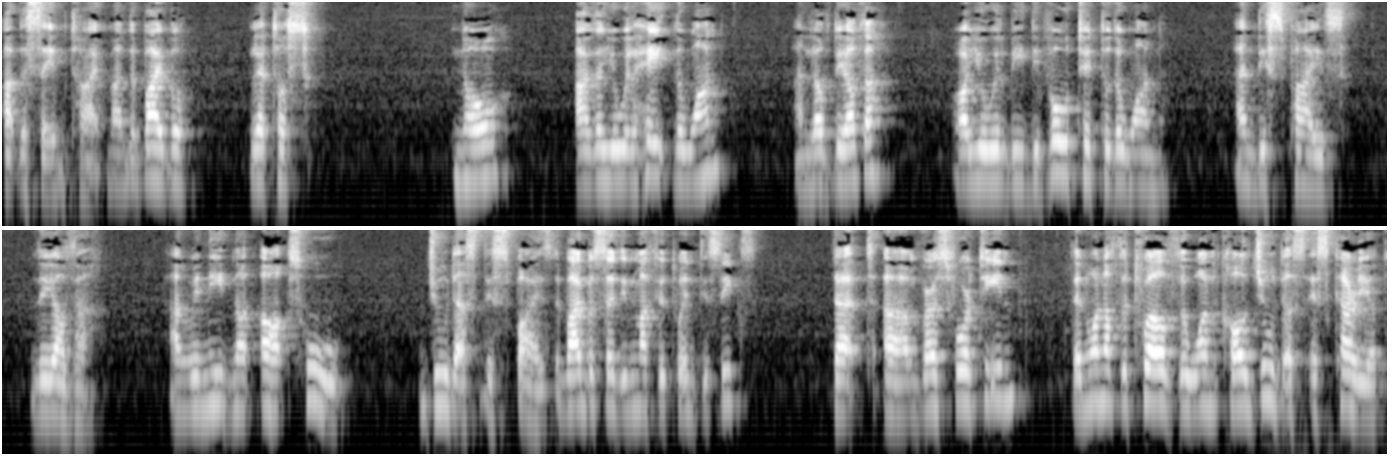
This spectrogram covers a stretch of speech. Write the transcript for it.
at the same time. And the Bible let us know either you will hate the one and love the other, or you will be devoted to the one and despise the other. And we need not ask who Judas despised. The Bible said in Matthew 26 that, um, verse 14, then one of the twelve, the one called Judas Iscariot,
